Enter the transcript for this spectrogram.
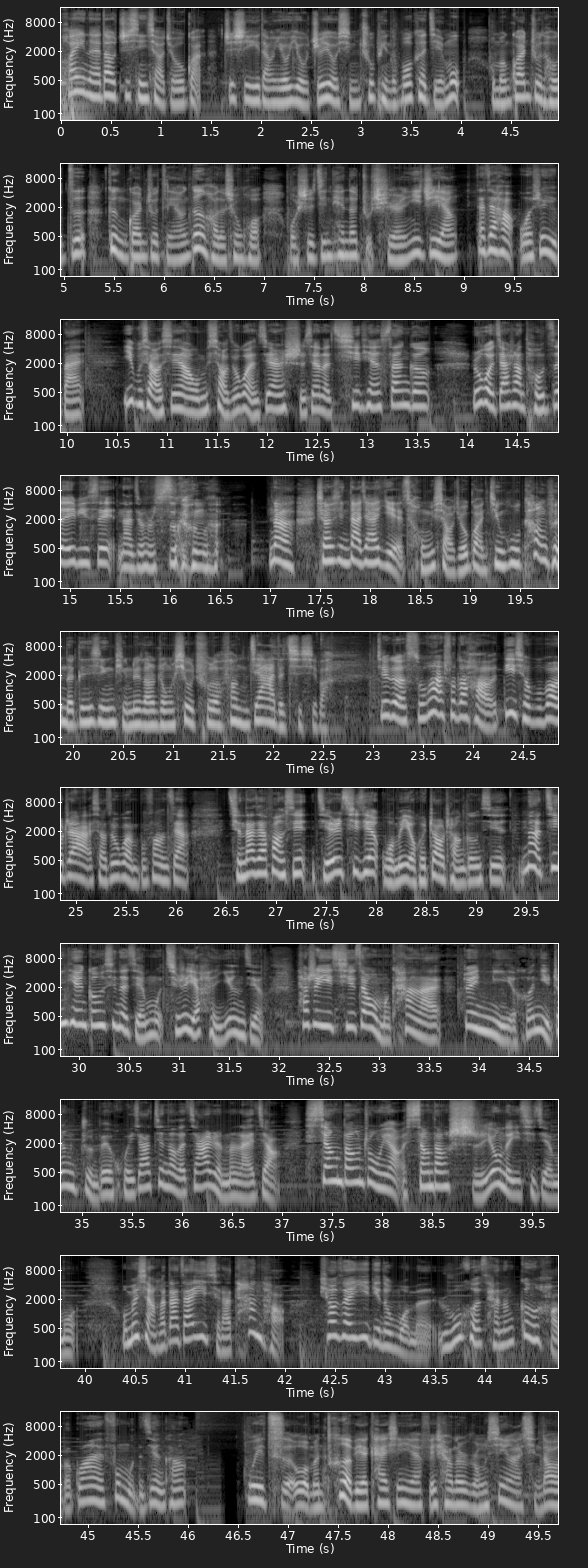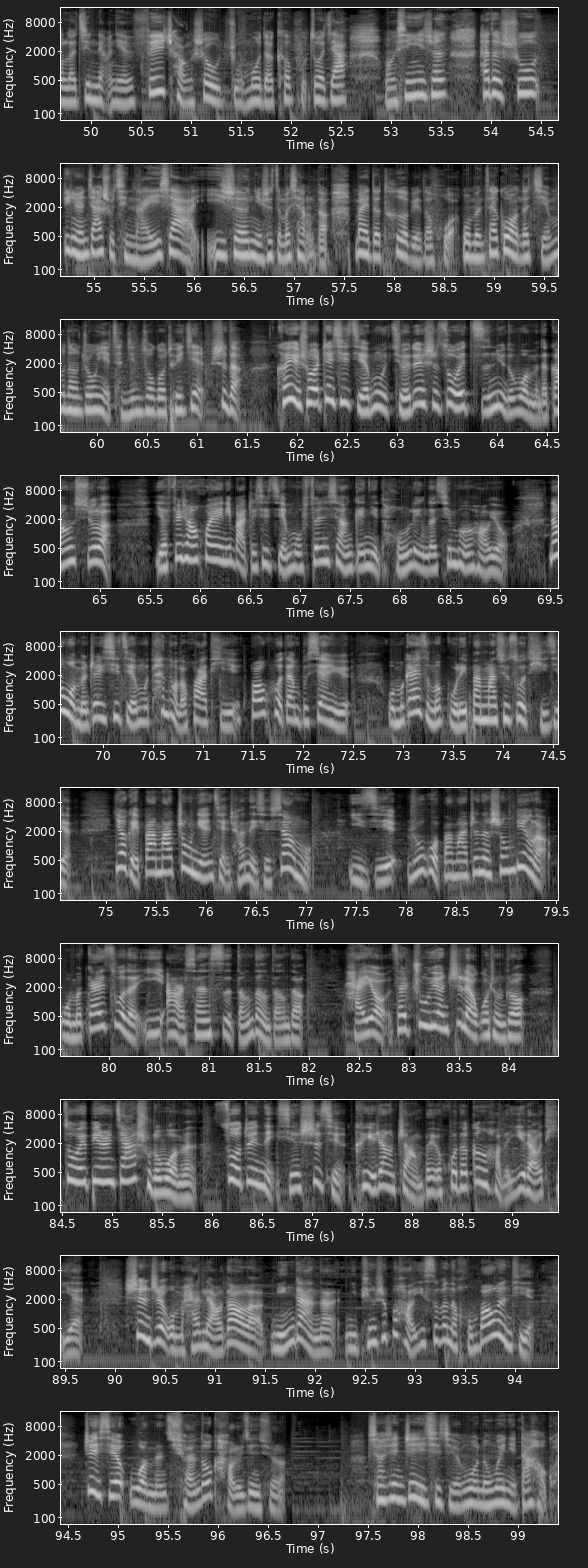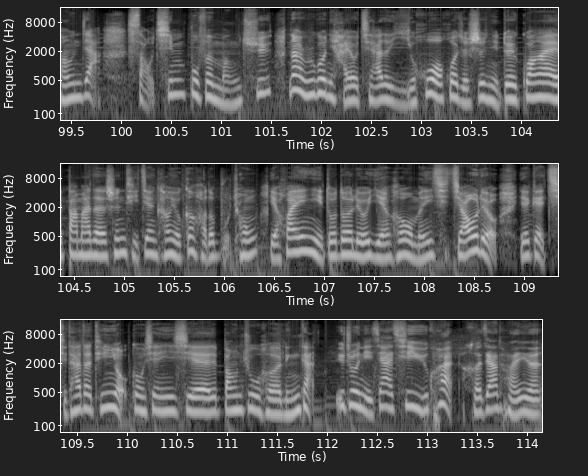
欢迎来到知行小酒馆，这是一档由有知有行出品的播客节目。我们关注投资，更关注怎样更好的生活。我是今天的主持人易之阳。大家好，我是雨白。一不小心啊，我们小酒馆竟然实现了七天三更，如果加上投资 A、B、C，那就是四更了。那相信大家也从小酒馆近乎亢奋的更新频率当中嗅出了放假的气息吧。这个俗话说得好，地球不爆炸，小酒馆不放假。请大家放心，节日期间我们也会照常更新。那今天更新的节目其实也很应景，它是一期在我们看来，对你和你正准备回家见到的家人们来讲，相当重要、相当实用的一期节目。我们想和大家一起来探讨，漂在异地的我们如何才能更好的关爱父母的健康。为此，我们特别开心，也非常的荣幸啊，请到了近两年非常受瞩目的科普作家王鑫医生。他的书《病人家属请来一下》，医生你是怎么想的？卖的特别的火。我们在过往的节目当中也曾经做过推荐。是的，可以说这期节目绝对是作为子女的我们的刚需了。也非常欢迎你把这期节目分享给你同龄的亲朋好友。那我们这一期节目探讨的话题包括但不限于：我们该怎么鼓励爸妈去做体检？要给爸妈重点检查哪些项目？以及如果爸妈真的生病了，我们该做的一二三四等等等等。还有在住院治疗过程中，作为病人家属的我们，做对哪些事情可以让长辈获得更好的医疗体验？甚至我们还聊到了敏感的你平时不好意思问的红包问题。这些我们全都考虑进去了，相信这一期节目能为你搭好框架，扫清部分盲区。那如果你还有其他的疑惑，或者是你对关爱爸妈的身体健康有更好的补充，也欢迎你多多留言和我们一起交流，也给其他的听友贡献一些帮助和灵感。预祝你假期愉快，阖家团圆。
